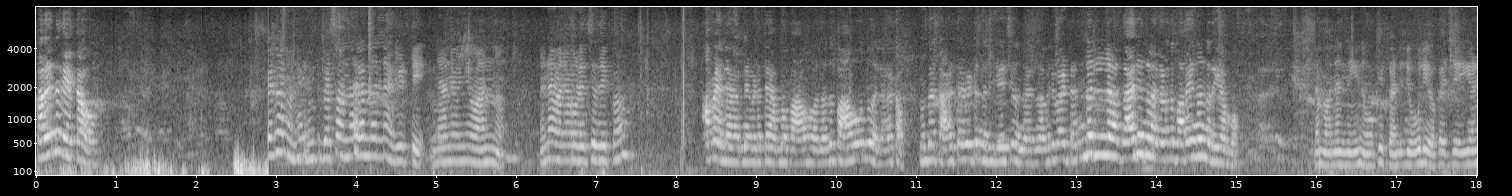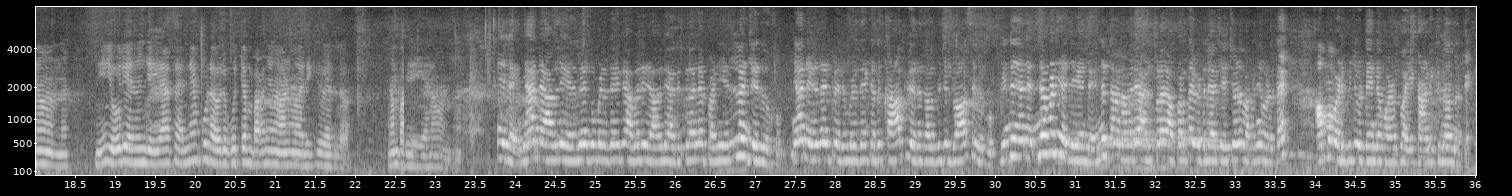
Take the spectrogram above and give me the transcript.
പറയുന്ന കേക്കാവോ? കേൾക്കാൻ എനിക്ക് ബസ് അന്നേരം തന്നെ കിട്ടി. ഞാൻ ഇനി വന്നു. എന്നെ അവനെ വിളിച്ചത് ഇപ്പം? അമ്മയല്ലേ പറഞ്ഞ ഇവിടുത്തെ അമ്മ പാവമാണ് അത് പാവമൊന്നും അല്ല കേട്ടോ. മുമ്പേ താഴത്തെ വീട്ടിൽ നിന്ന് ചേച്ചി വന്നായിരുന്നു. അവരുമായിട്ട് എന്തെല്ലാം കാര്യങ്ങളാണ് കിടന്ന് പറയുന്നതെന്നറിയാമോ? എന്റെ മോനെ നീ നോക്കിക്കണ്ട് ജോലിയൊക്കെ ചെയ്യണമെന്ന്. നീ ജോലിയൊന്നും ചെയ്യാത്ത എന്നെ കൂടെ അവർ കുറ്റം പറഞ്ഞു കാണുമായിരിക്കുമല്ലോ. ഞാൻ ചെയ്യണമെന്ന്. ഇല്ലേ ഞാൻ രാവിലെ എഴുന്നേൽക്കുമ്പോഴത്തേക്ക് അവർ രാവിലെ അടുക്കളയിലെ പണി എല്ലാം ചെയ്തു വെക്കും. ഞാൻ എഴുന്നേറ്റ് വരുമ്പോഴത്തേക്ക് അത് കാപ്പി വരെ തിളപ്പിച്ച് ഗ്ലാസ് വെക്കും. പിന്നെ ഞാൻ എന്നെ പണിയാണ് ചെയ്യേണ്ടത്? എന്നിട്ടാണ് അവരെ അടുക്കള അപ്പുറത്തെ വീട്ടിലെ ആ ചേച്ചിയോട് പറഞ്ഞു കൊടുത്തേ അമ്മ പഠിപ്പിച്ചു വിട്ടതിന്റെ കുഴപ്പമായി കാണിക്കുന്നതെന്നൊക്കെ.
